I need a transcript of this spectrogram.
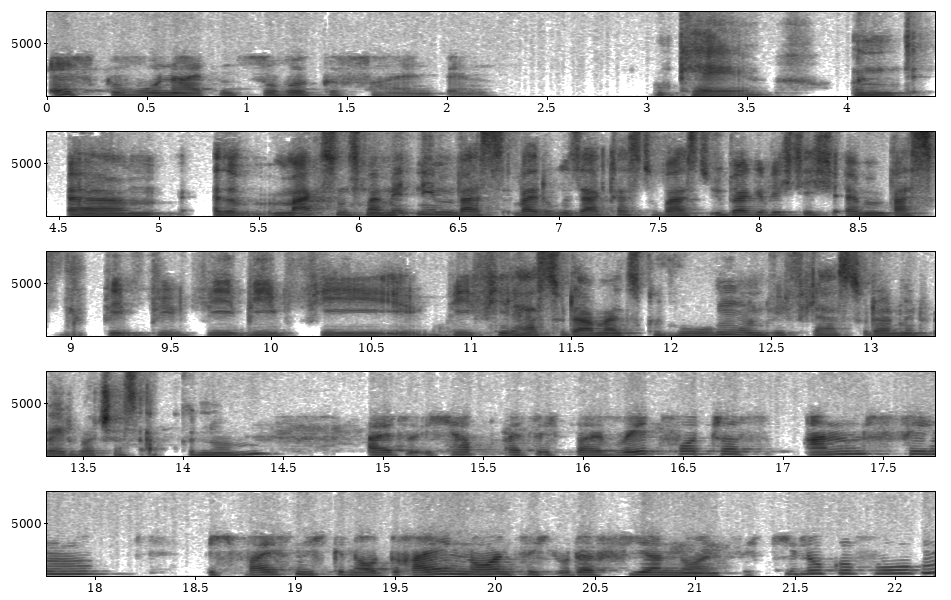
Essgewohnheiten zurückgefallen bin. Okay. Und ähm, also magst du uns mal mitnehmen, was, weil du gesagt hast, du warst übergewichtig, ähm, was, wie, wie, wie, wie, wie, wie viel hast du damals gewogen und wie viel hast du dann mit Weight Watchers abgenommen? Also ich habe, als ich bei Weight Watchers anfing, ich weiß nicht genau, 93 oder 94 Kilo gewogen.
